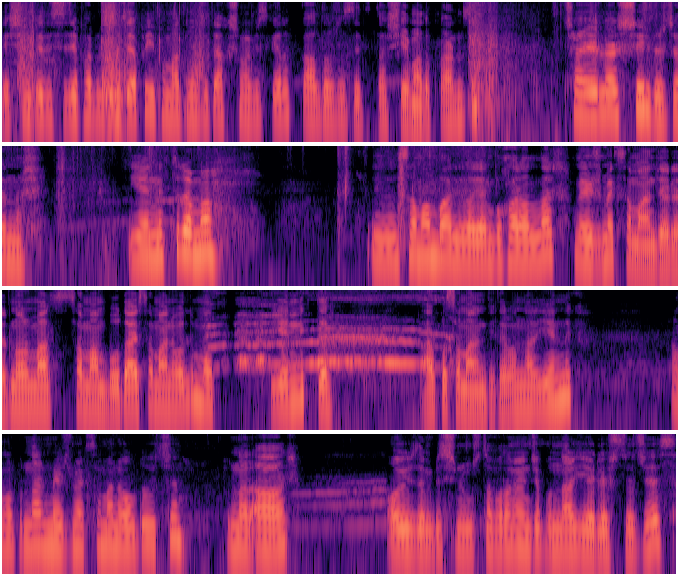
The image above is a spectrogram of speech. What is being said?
Eşim dedi siz yapabildiğinizi yapın yapamadığınızı dedi akşama biz gelip kaldırırız dedi taşıyamadıklarınızı. Çayırlar şeydir canlar. Yenliktir ama e, saman balyalar yani bu harallar mercimek saman derler. Normal saman buğday samanı oldu mu o yenlik de arpa samanı değiller. Onlar yenlik. Ama bunlar mercimek samanı olduğu için bunlar ağır. O yüzden biz şimdi Mustafa'dan önce bunları yerleştireceğiz.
